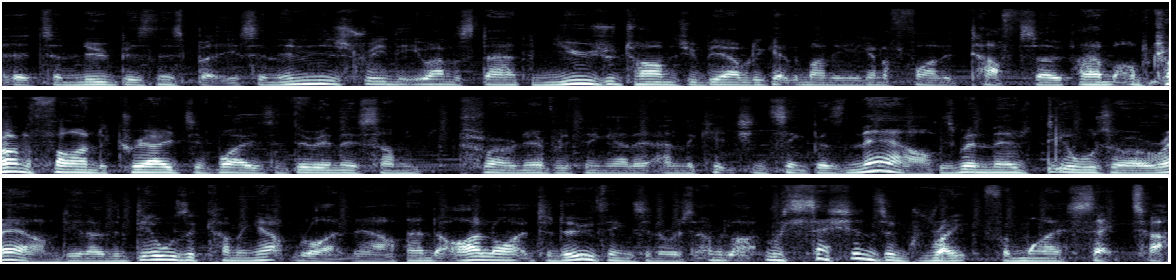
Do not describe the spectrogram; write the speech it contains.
it's a new business, but it's an industry that you understand, in usual times you'll be able to get the money, you're going to find it tough. So um, I'm trying to find creative ways of doing this. I'm throwing everything at it and the kitchen sink. But now is when those deals are around. You know, the deals are coming up right now, and I like to do things in a recession. I mean, like recessions are great for my sector.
